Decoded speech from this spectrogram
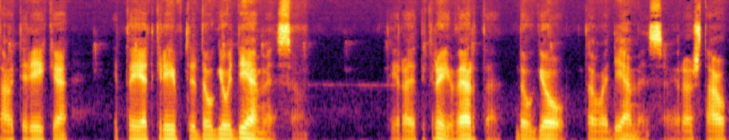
Tau tai reikia į tai atkreipti daugiau dėmesio. Tai yra tikrai verta daugiau tavo dėmesio. Ir aš tau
